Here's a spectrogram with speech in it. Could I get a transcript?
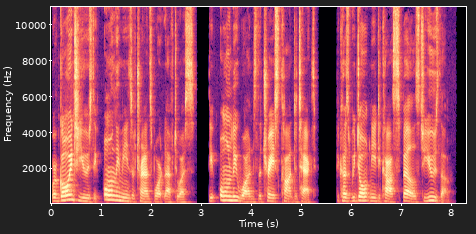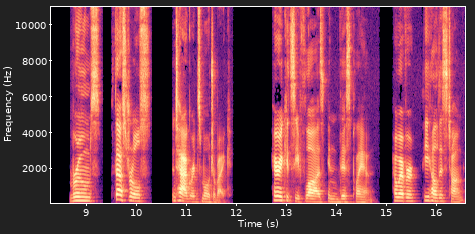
We're going to use the only means of transport left to us, the only ones the trace can't detect, because we don't need to cast spells to use them. Brooms, Thestrals, and Hagrid's motorbike. Harry could see flaws in this plan. However, he held his tongue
